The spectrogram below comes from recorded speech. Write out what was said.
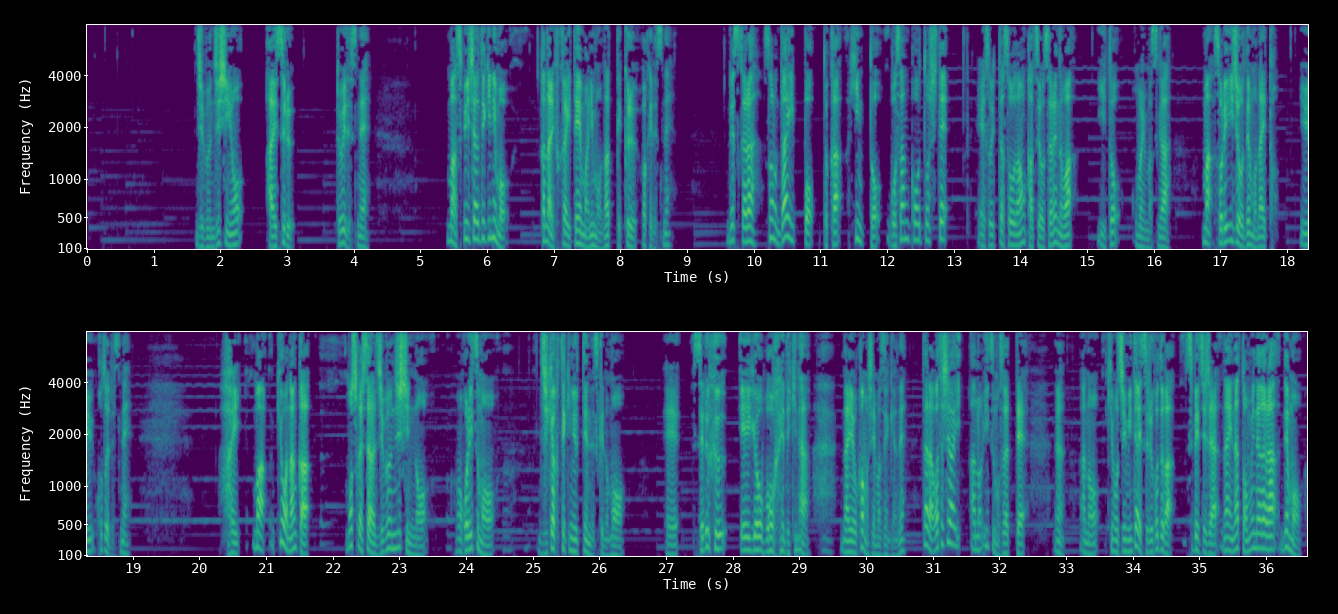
自分自身を愛するというですね、まあスピーチャル的にもかなり深いテーマにもなってくるわけですね。ですから、その第一歩とかヒント、ご参考として、えー、そういった相談を活用されるのはいいと思いますが、まあ、それ以上でもないということですね。はい。まあ、今日はなんか、もしかしたら自分自身の、まあ、これいつも自覚的に言ってるんですけども、えー、セルフ営業妨害的な 内容かもしれませんけどね。ただ私は、あの、いつもそうやって、うん、あの、気持ち見たりすることが全てじゃないなと思いながら、でも、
